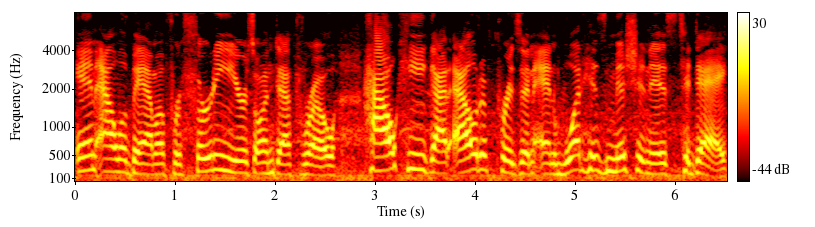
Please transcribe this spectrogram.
in Alabama Alabama for 30 years on death row, how he got out of prison, and what his mission is today.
